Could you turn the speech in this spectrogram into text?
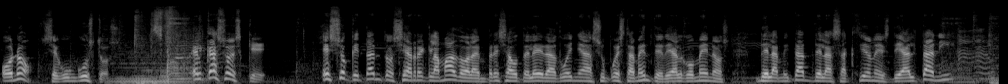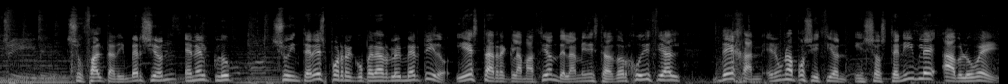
o no, según gustos. El caso es que eso que tanto se ha reclamado a la empresa hotelera dueña supuestamente de algo menos de la mitad de las acciones de Altani, su falta de inversión en el club, su interés por recuperar lo invertido y esta reclamación del administrador judicial dejan en una posición insostenible a Blue Bay.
